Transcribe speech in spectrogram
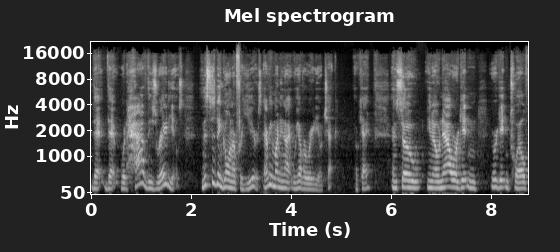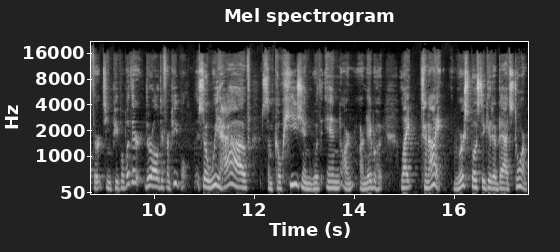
that that would have these radios. And this has been going on for years. Every Monday night we have a radio check. Okay. And so, you know, now we're getting we're getting 12, 13 people, but they're they're all different people. So we have some cohesion within our, our neighborhood. Like tonight, we're supposed to get a bad storm.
